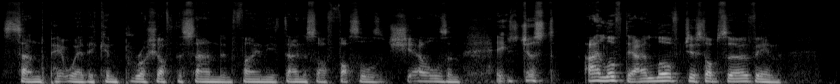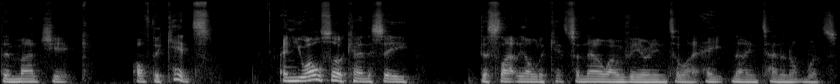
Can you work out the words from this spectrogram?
sand pit where they can brush off the sand and find these dinosaur fossils and shells and it's just I loved it. I loved just observing the magic of the kids. And you also kind of see the slightly older kids, so now I'm veering into like 8, 9, 10 and upwards,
